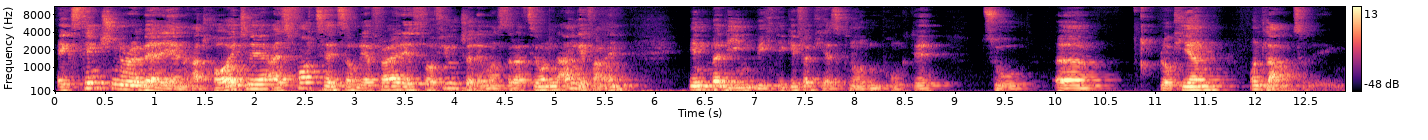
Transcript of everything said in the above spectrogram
Extinction Rebellion hat heute als Fortsetzung der Fridays for Future Demonstrationen angefangen, in Berlin wichtige Verkehrsknotenpunkte zu äh, blockieren und lahmzulegen.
